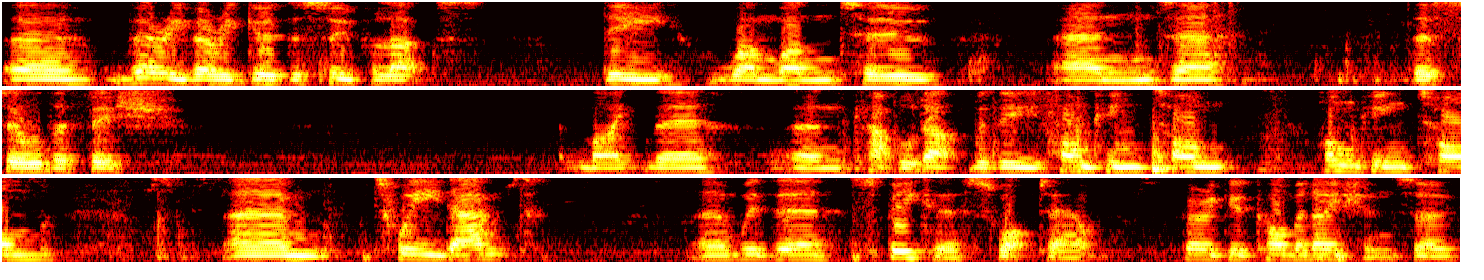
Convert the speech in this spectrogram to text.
uh, very very good. The Superlux D112 and uh, the Silverfish mic there and coupled up with the Honking Tom honking tom um, tweed amp uh, with the speaker swapped out. Very good combination. So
